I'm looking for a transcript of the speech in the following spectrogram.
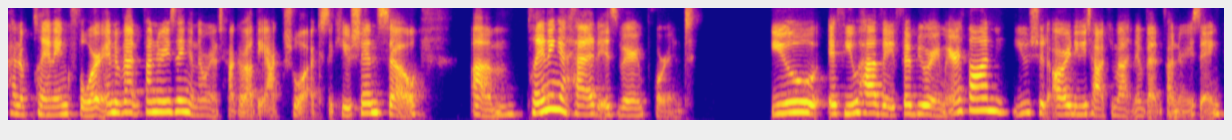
kind of planning for an event fundraising, and then we're going to talk about the actual execution. So, um, planning ahead is very important you if you have a february marathon you should already be talking about an event fundraising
